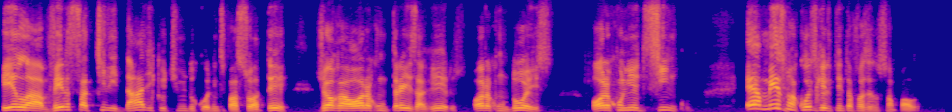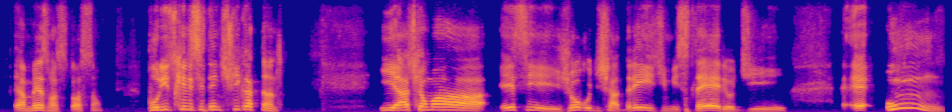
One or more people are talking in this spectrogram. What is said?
pela versatilidade que o time do Corinthians passou a ter. Joga hora com três zagueiros, hora com dois, hora com linha de cinco. É a mesma coisa que ele tenta fazer no São Paulo. É a mesma situação. Por isso que ele se identifica tanto. E acho que é uma esse jogo de xadrez, de mistério, de é, um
